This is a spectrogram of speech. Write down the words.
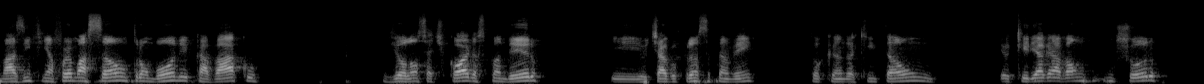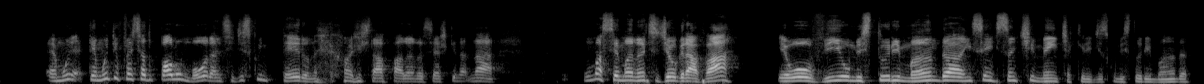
Mas, enfim, a formação, trombone, cavaco, violão sete cordas, pandeiro e o Thiago França também tocando aqui. Então, eu queria gravar um, um choro. É muito, tem muita influência do Paulo Moura nesse disco inteiro, né? Como a gente estava falando assim, acho que na, na, uma semana antes de eu gravar, eu ouvi o Mistura e Manda incessantemente, aquele disco Mistura e Manda,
